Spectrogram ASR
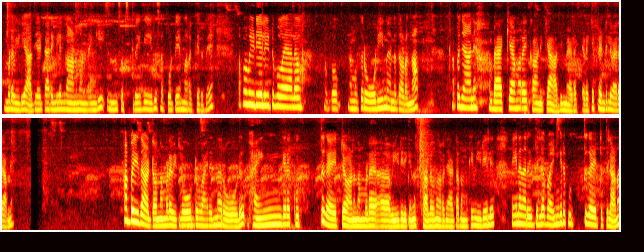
നമ്മുടെ വീഡിയോ ആദ്യമായിട്ട് ആരെങ്കിലും കാണുന്നുണ്ടെങ്കിൽ ഇന്ന് സബ്സ്ക്രൈബ് ചെയ്ത് സപ്പോർട്ട് ചെയ്യാൻ മറക്കരുതേ. അപ്പോൾ വീഡിയോയിലിട്ട് പോയാലോ? അപ്പോൾ നമുക്ക് റോഡിൽ നിന്ന് തന്നെ തുടങ്ങാം. അപ്പോൾ ഞാൻ ബാക്ക് ക്യാമറയിൽ കാണിക്കാം. ആദ്യം ഇടയ്ക്ക് ഇടയ്ക്ക് ഫ്രണ്ടിൽ വരാമേ. അപ്പോൾ ഇതാട്ടോ നമ്മുടെ വീട്ടിലോട്ട് വരുന്ന റോഡ്. ഭയങ്കര കുത്ത് കയറ്റമാണ് നമ്മുടെ വീടിരിക്കുന്ന സ്ഥലം എന്ന് പറഞ്ഞാൽ കേട്ടോ. നമുക്ക് വീഡിയോയിൽ എങ്ങനെയാണെന്ന് അറിയത്തില്ല. ഭയങ്കര കുത്ത് കയറ്റത്തിലാണ്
